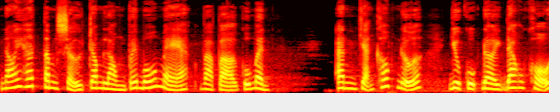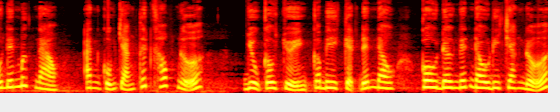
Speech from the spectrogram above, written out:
nói hết tâm sự trong lòng với bố mẹ và vợ của mình. Anh chẳng khóc nữa, dù cuộc đời đau khổ đến mức nào, anh cũng chẳng thích khóc nữa. Dù câu chuyện có bi kịch đến đâu, cô đơn đến đâu đi chăng nữa,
